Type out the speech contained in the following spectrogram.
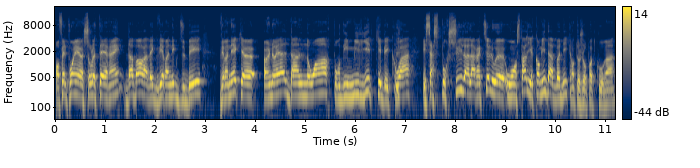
On fait le point euh, sur le terrain, d'abord avec Véronique Dubé. Véronique, euh, un Noël dans le noir pour des milliers de Québécois et ça se poursuit là, à l'heure actuelle où, où on se parle. Il y a combien d'abonnés qui n'ont toujours pas de courant?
